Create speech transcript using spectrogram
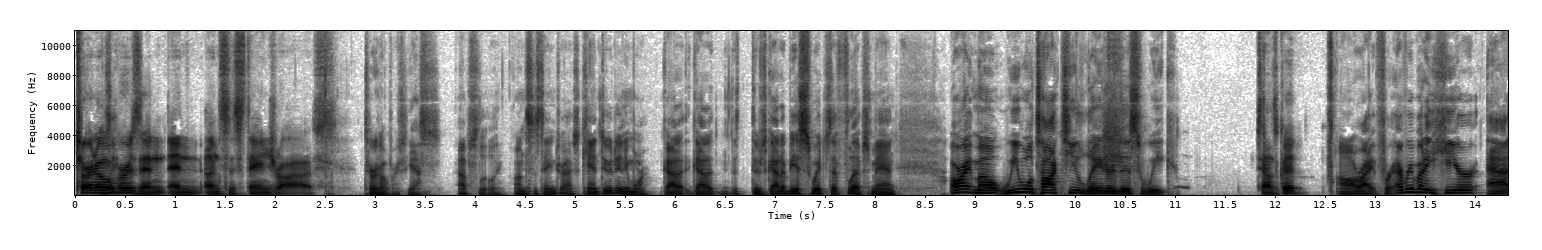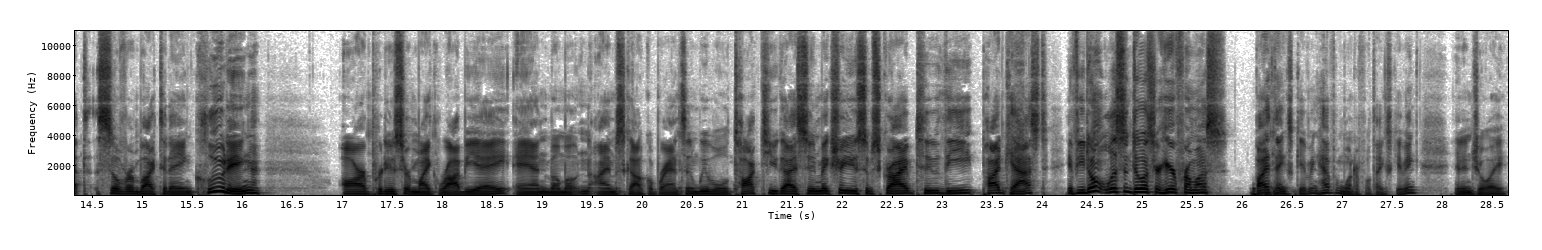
Turnovers and and unsustained drives. Turnovers, yes. Absolutely. Unsustained drives. Can't do it anymore. Got it. Got it. There's got to be a switch that flips, man. All right, Mo, we will talk to you later this week. Sounds good. All right. For everybody here at Silver and Black today, including our producer, Mike Robier and Mo Moton, I'm Scott Branson. We will talk to you guys soon. Make sure you subscribe to the podcast. If you don't listen to us or hear from us by Thanksgiving, have a wonderful Thanksgiving and enjoy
